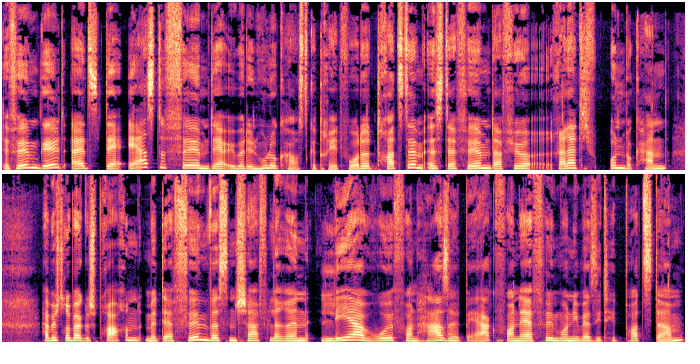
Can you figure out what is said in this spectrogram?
Der Film gilt als der erste Film, der über den Holocaust gedreht wurde. Trotzdem ist der Film dafür relativ unbekannt. Habe ich darüber gesprochen mit der Filmwissenschaftlerin Lea Wohl von Haselberg von der Filmuniversität Potsdam.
